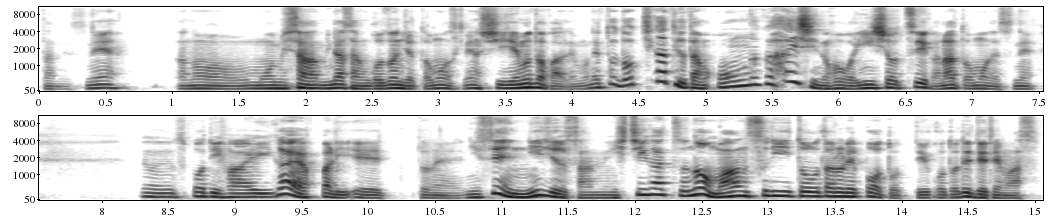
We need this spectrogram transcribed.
たんですね。あの、もう皆さん皆さんご存知だと思うんですけどね、CM とかでもね、どっちかっていうと音楽配信の方が印象強いかなと思うんですね。うん Spotify がやっぱり、えー、とね、2023年7月のマンスリートータルレポートっていうことで出てます。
